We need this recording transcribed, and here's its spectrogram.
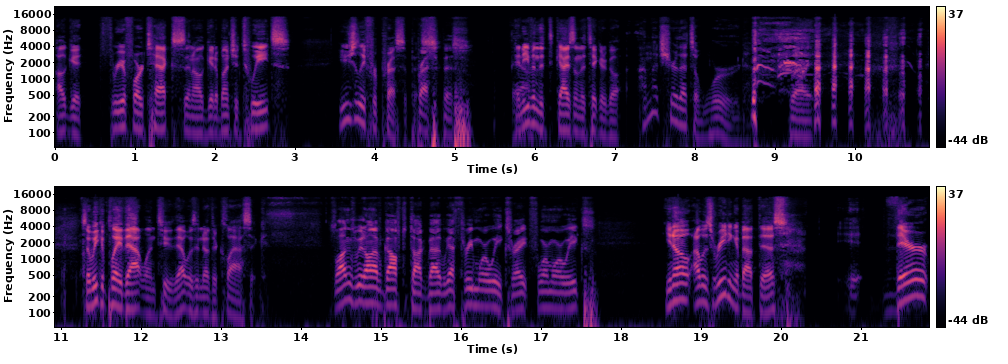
I'll get three or four texts and I'll get a bunch of tweets, usually for precipice. Precipice. And Yeah. even the guys on the ticket go, I'm not sure that's a word. but so we could play that one too. That was another classic. As long as we don't have golf to talk about, we got three more weeks, right? Four more weeks. You know, I was reading about this. It, they're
